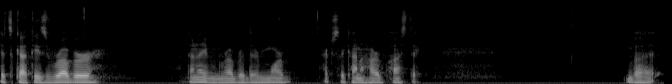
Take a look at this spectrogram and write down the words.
It's got these rubber, they're not even rubber, they're more actually kind of hard plastic. But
